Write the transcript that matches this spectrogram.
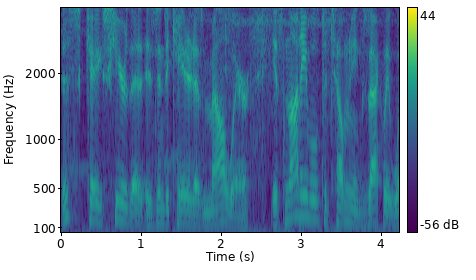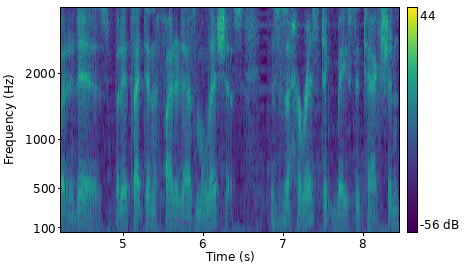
This case here that is indicated as malware, it's not able to tell me exactly what it is, but it's identified it as malicious. This is a heuristic based detection,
